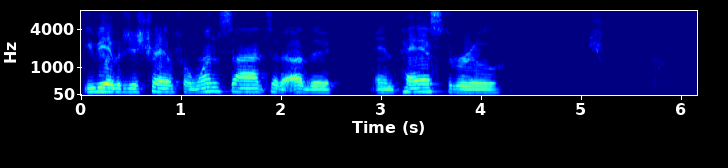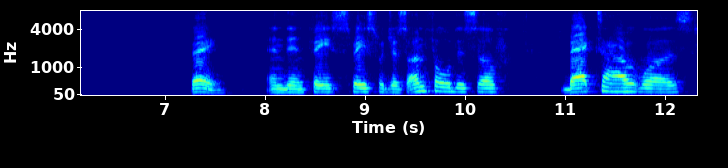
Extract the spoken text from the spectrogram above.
You'll be able to just travel from one side to the other and pass through. Bang. And then face space would just unfold itself back to how it was,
